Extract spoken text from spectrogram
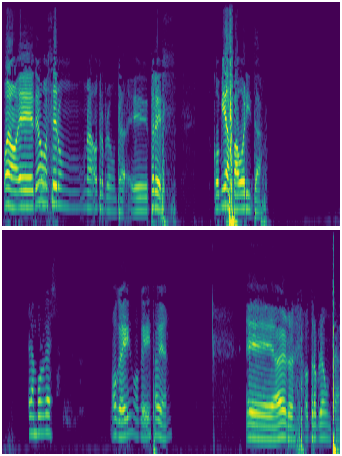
Bueno, eh, tenemos que hacer un- una otra pregunta. Eh, tres. Comida favorita. La hamburguesa. Ok, ok, está bien. Eh, a ver, otra pregunta.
